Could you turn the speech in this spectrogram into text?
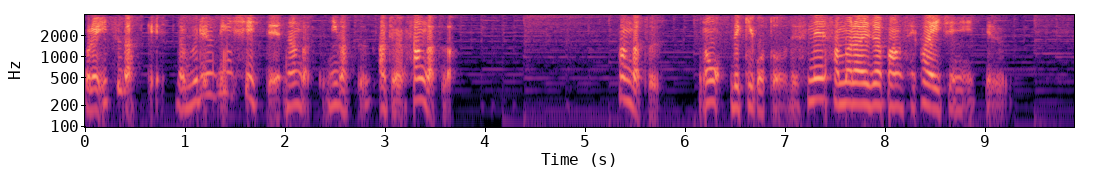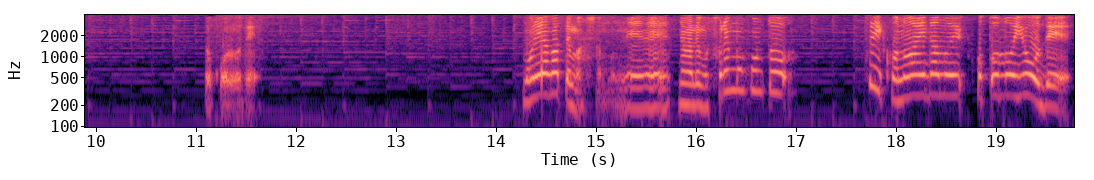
これいつだっけ ?WBC って何月 ?2 月？あ、違う、3月だ。3月の出来事ですね。侍ジャパン世界一に行ってるところで。盛り上がってましたもんね。なんかでもそれも本当ついこの間のことのようで、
